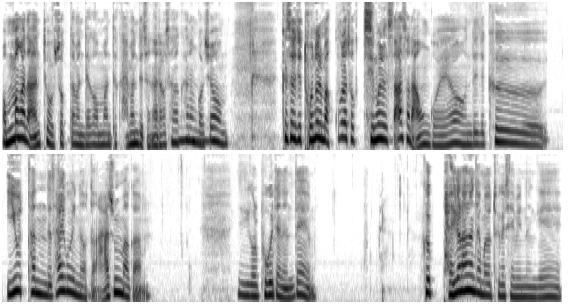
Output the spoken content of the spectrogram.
엄마가 나한테 올 수 없다면 내가 엄마한테 가면 되잖아라고 생각하는 거죠. 그래서 이제 돈을 막 꾸려서 짐을 싸서 나온 거예요. 근데 이제 그 이웃한 데 살고 있는 어떤 아줌마가 이걸 보게 되는데 그 발견하는 장면도 되게 재밌는 게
